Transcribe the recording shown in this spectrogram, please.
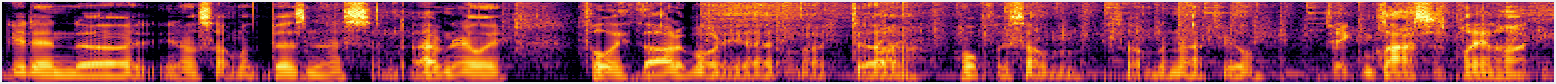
get into you know something with business. And I haven't really fully thought about it yet, but uh, right. hopefully something something in that field taking classes, playing hockey.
